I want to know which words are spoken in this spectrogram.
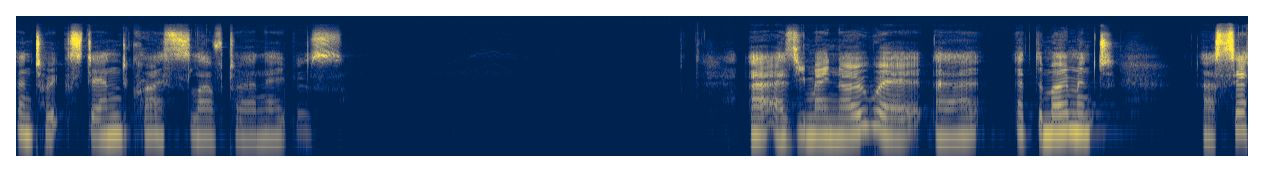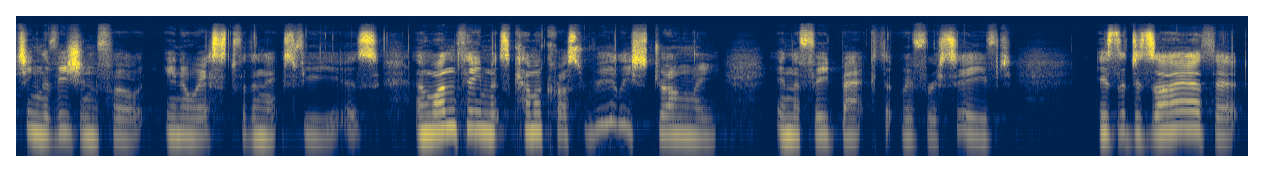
and to extend Christ's love to our neighbours. Uh, as you may know, we're uh, at the moment uh, setting the vision for West for the next few years. And one theme that's come across really strongly in the feedback that we've received is the desire that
